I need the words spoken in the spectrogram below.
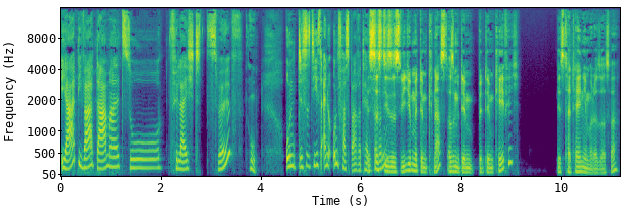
ja, die war damals so vielleicht zwölf. Oh. Und das ist, die ist eine unfassbare Ist Tänzerin. das dieses Video mit dem Knast, also mit dem, mit dem Käfig? Das Titanium oder sowas, war?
